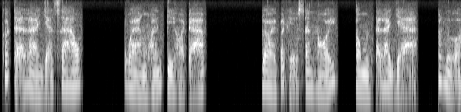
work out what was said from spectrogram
có thể là giả sao? Hoàng hoảng chi hỏi đáp. Lời bách hiểu xanh nói không thể là giả, hơn nữa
